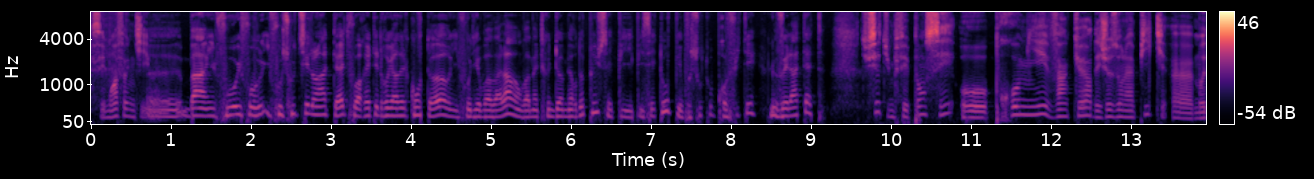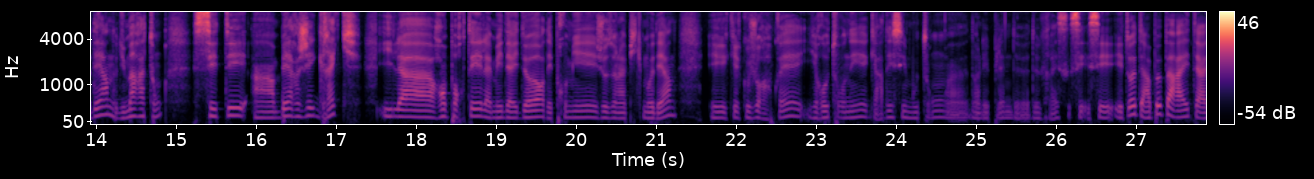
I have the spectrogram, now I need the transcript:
C'est moins funky. ouais. Euh, ben, il faut, il faut, il faut switcher dans la tête, il faut arrêter de regarder le compteur, il faut dire bah, voilà on va mettre une demi-heure de plus et puis, et puis c'est tout. Puis il faut surtout profiter, lever la tête. Tu sais, tu me fais penser au premier vainqueur des Jeux Olympiques euh, modernes du marathon. C'était un berger grec. Il a remporté la médaille d'or des premiers Jeux Olympiques modernes. Et quelques jours après, il garder ses moutons euh, dans les plaines de, de Grèce. Et toi, tu es un peu pareil. Tu as,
